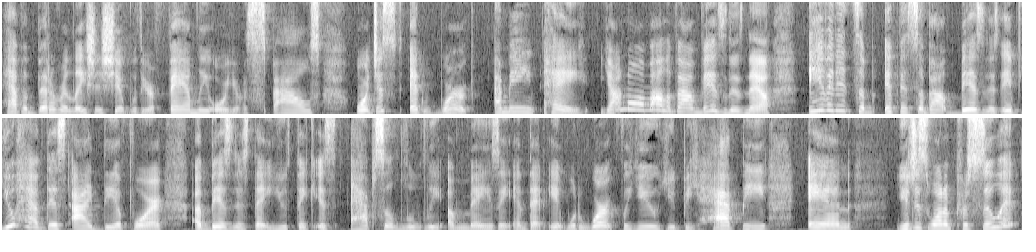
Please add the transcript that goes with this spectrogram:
have a better relationship with your family or your spouse or just at work. I mean, hey, y'all know I'm all about business now. Even it's a, if it's about business, if you have this idea for a business that you think is absolutely amazing and that it would work for you, you'd be happy, and you just want to pursue it,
